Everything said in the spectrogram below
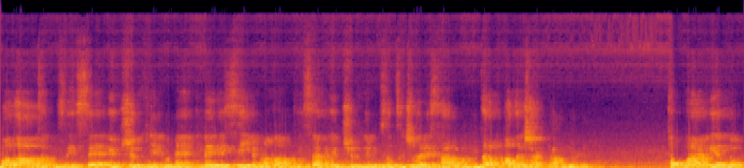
Mal aldığımızda ise 320, veresiyle mal aldıysak 320 satıcılar hesabında alacaklandırıyoruz. Toparlayalım.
